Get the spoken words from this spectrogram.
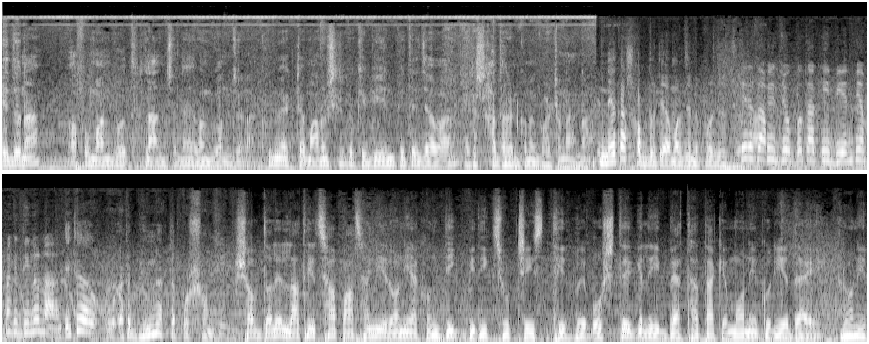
বেদনা অপমানবোধ লাঞ্ছনা এবং গঞ্জনা কোনো একটা মানুষের পক্ষে বিএনপিতে যাওয়া এটা সাধারণ কোনো ঘটনা নয়। নেতা শব্দটি আমার জন্য প্রযোজ্য। এটা আপনি যোগ্যতা কি বিএনপি আপনাকে দিল না? এটা একটা ভিন্ন একটা প্রসঙ্গ। সব দলের লাথির ছাপ পাছায় নিয়ে রনি এখন দিক বিদিক ছুটছে স্থির হয়ে বসতে গেলেই ব্যথা তাকে মনে করিয়ে দেয় রনির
